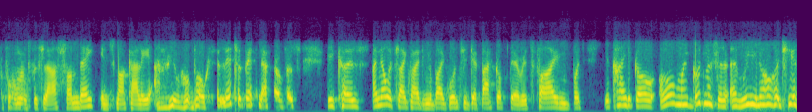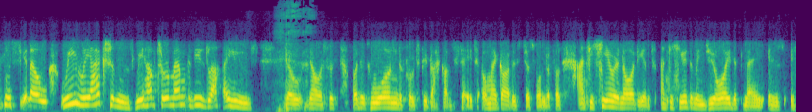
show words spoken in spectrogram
performance was last Sunday in Smock Alley, and we were both a little bit nervous because I know it's like riding a bike. Once you get back up there, it's fine, but you kind of go, oh my goodness, a, a real audience, you know, real reactions. We have to remember these lines. So no, it's just, but it's wonderful to be back on stage. Oh my God, it's just wonderful, and to hear an audience and to hear them enjoy the play is is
